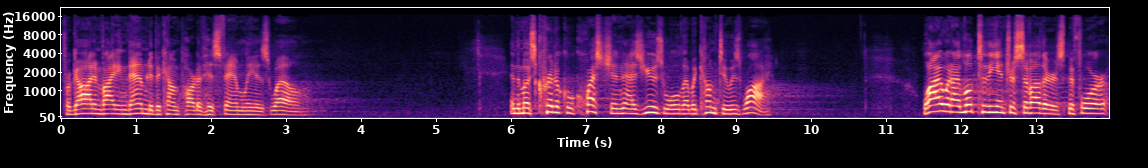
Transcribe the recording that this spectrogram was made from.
For God inviting them to become part of his family as well. And the most critical question, as usual, that we come to is why? Why would I look to the interests of others before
